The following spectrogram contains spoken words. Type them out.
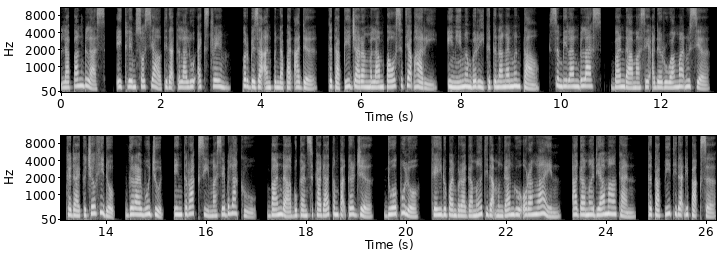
18. Iklim sosial tidak terlalu ekstrem. Perbezaan pendapat ada, tetapi jarang melampau setiap hari. Ini memberi ketenangan mental. 19. Bandar masih ada ruang manusia. Kedai kecil hidup, gerai wujud, interaksi masih berlaku. Bandar bukan sekadar tempat kerja. 20. Kehidupan beragama tidak mengganggu orang lain. Agama diamalkan, tetapi tidak dipaksa.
